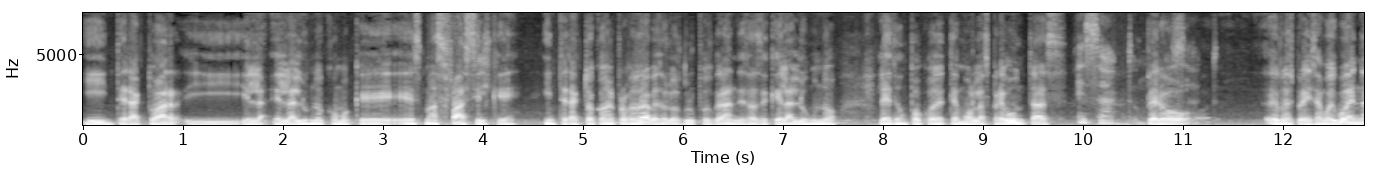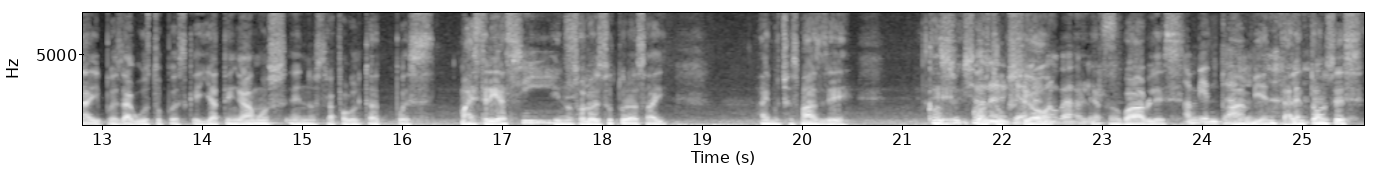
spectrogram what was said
interactuar y el, el alumno como que es más fácil que interactúa con el profesor. A veces los grupos grandes hace que el alumno le dé un poco de temor las preguntas. Exacto. Pero es una experiencia muy buena y pues da gusto pues que ya tengamos en nuestra facultad pues maestrías y no solo de estructuras, hay, hay muchas más de construcción, renovables, ambiental. ambiental. Entonces,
